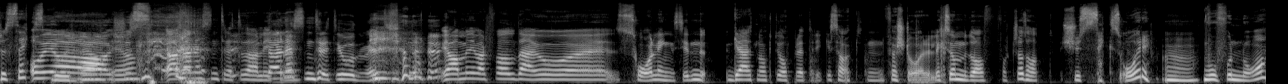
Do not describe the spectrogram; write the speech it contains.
26, oh, ja, bror. Ja, Ja. ja, det er nesten 30 da. Det er nesten 30 i hodet mitt. Ja, men i hvert fall, det er jo eh, så lenge siden. Greit nok, du oppretter ikke saken første året, liksom, men du har fortsatt hatt 26 år. mm, Hvorfor nå?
